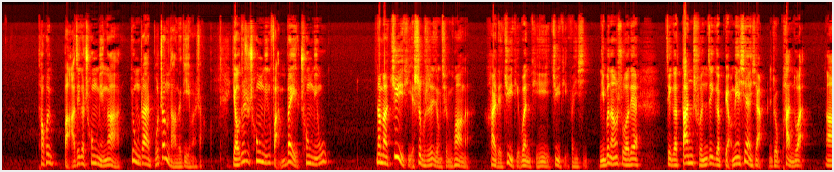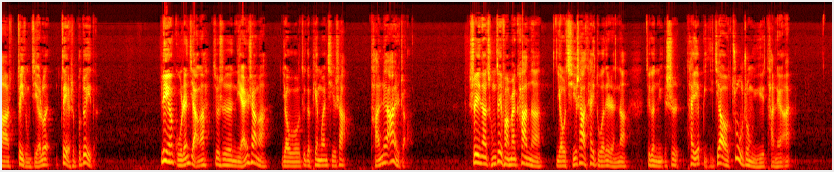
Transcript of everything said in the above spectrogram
他会把这个聪明啊用在不正当的地方上；有的是聪明反被聪明误。那么具体是不是这种情况呢？还得具体问题具体分析。你不能说的这个单纯这个表面现象你就判断啊这种结论，这也是不对的。另一个古人讲啊，就是年上啊有这个偏官七煞，谈恋爱早。所以呢，从这方面看呢，有七煞太多的人呢，这个女士她也比较注重于谈恋爱，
